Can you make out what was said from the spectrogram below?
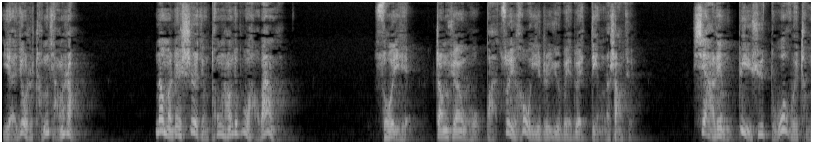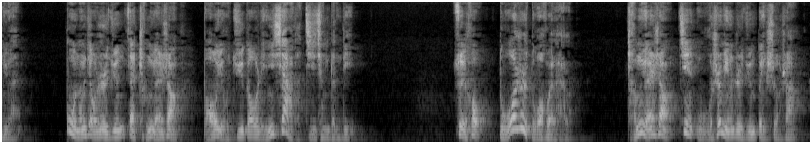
也就是城墙上，那么这事情通常就不好办了。所以张宣武把最后一支预备队顶了上去，下令必须夺回城垣，不能叫日军在城垣上保有居高临下的机枪阵地。最后夺是夺回来了，城垣上近五十名日军被射杀，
